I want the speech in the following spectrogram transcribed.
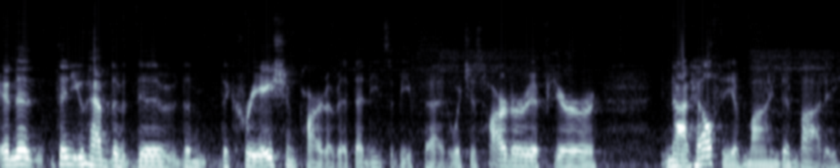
and then then you have the, the the the creation part of it that needs to be fed which is harder if you're not healthy of mind and body.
